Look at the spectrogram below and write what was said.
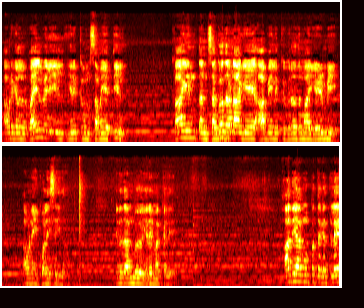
அவர்கள் வயல்வெளியில் இருக்கும் சமயத்தில் காயின் தன் சகோதரனாகிய ஆபேலுக்கு விரோதமாய் எழும்பி அவனை கொலை செய்தான் எனது அன்பு இறைமக்களே ஆதியாகம புத்தகத்திலே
